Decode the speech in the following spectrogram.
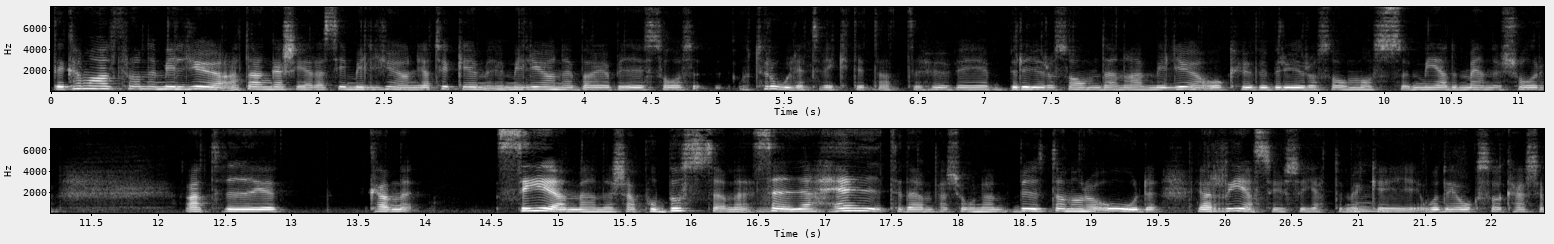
det kan vara allt från en miljö, att engagera sig i miljön. Jag tycker miljön börjar bli så otroligt viktigt. att Hur vi bryr oss om denna miljö och hur vi bryr oss om oss medmänniskor. Att vi kan se en människa på bussen, säga hej till den personen, byta några ord. Jag reser ju så jättemycket i, och det är också kanske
